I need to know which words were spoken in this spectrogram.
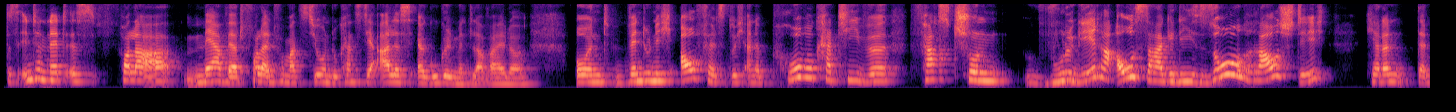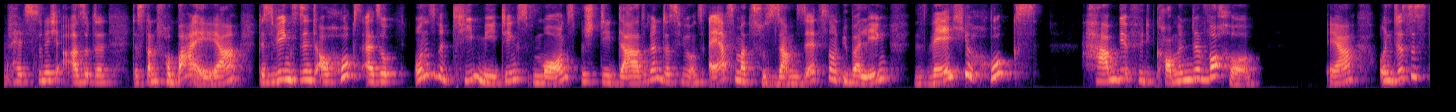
das Internet ist voller Mehrwert, voller Information. Du kannst dir alles ergoogeln mittlerweile. Und wenn du nicht auffällst durch eine provokative, fast schon vulgäre Aussage, die so raussticht, ja, dann, dann fällst du nicht, also das ist dann vorbei, ja. Deswegen sind auch Hooks, also unsere Team-Meetings morgens besteht darin, dass wir uns erstmal zusammensetzen und überlegen, welche Hooks haben wir für die kommende Woche. Ja, und das ist,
